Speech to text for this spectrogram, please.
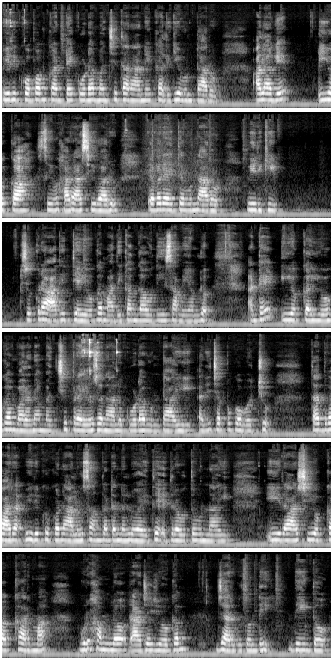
వీరి కోపం కంటే కూడా మంచితనాన్ని కలిగి ఉంటారు. అలాగే ఈ యొక్క సింహరాశి వారు ఎవరైతే ఉన్నారో వీరికి శుక్ర ఆదిత్య యోగం అధికంగా ఉంది ఈ సమయంలో. అంటే ఈ యొక్క యోగం వలన మంచి ప్రయోజనాలు కూడా ఉంటాయి అని చెప్పుకోవచ్చు. తద్వారా వీరికి ఒక నాలుగు సంఘటనలు అయితే ఎదురవుతూ ఉన్నాయి. ఈ రాశి యొక్క కర్మ గృహంలో రాజయోగం జరుగుతుంది. దీంతో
